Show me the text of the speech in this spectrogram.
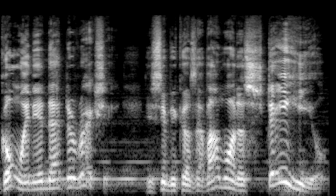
going in that direction. You see, because if I want to stay healed,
